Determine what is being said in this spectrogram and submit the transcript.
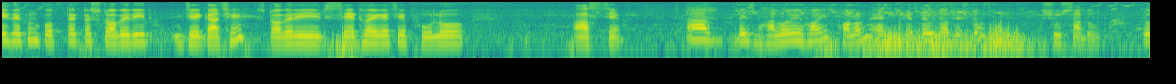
এই দেখুন প্রত্যেকটা স্ট্রবেরির যে গাছে, স্ট্রবেরির সেট হয়ে গেছে, ফুলও আসছে। আর বেশ ভালোই হয় ফলন খেতেও যথেষ্ট সুস্বাদু। তো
